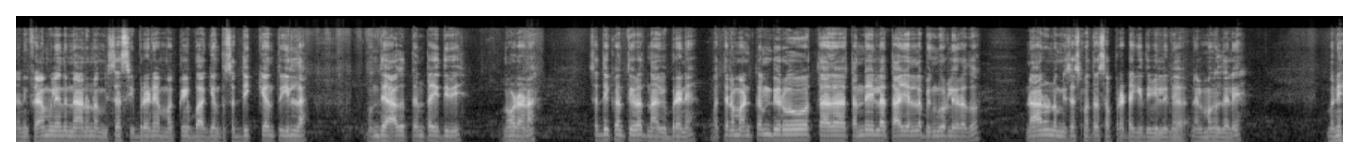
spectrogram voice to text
ನನಗೆ ಫ್ಯಾಮಿಲಿ ಅಂದರೆ ನಾನು, ನಮ್ಮ ಮಿಸ್ಸಸ್ ಇಬ್ಬರೇ ಮಕ್ಕಳ ಭಾಗ್ಯ ಅಂತೂ ಸದ್ಯಕ್ಕೆ ಅಂತೂ ಇಲ್ಲ. ಮುಂದೆ ಆಗುತ್ತೆ ಅಂತ ಇದ್ದೀವಿ. ನೋಡೋಣ. ಸದ್ಯಕ್ಕಂತೂ ಇರೋದು ನಾವಿಬ್ಬರೇ ಮತ್ತು ನಮ್ಮ ಅಣ್ಣ ತಮ್ಮದಿರು ತಂದೆ ಇಲ್ಲ, ತಾಯಿ ಎಲ್ಲ ಬೆಂಗಳೂರಲ್ಲಿ ಇರೋದು. ನಾನು ನಮ್ಮ ಮಿಸಸ್ ಮಾತ್ರ ಸಪ್ರೇಟಾಗಿದ್ದೀವಿ ಇಲ್ಲಿ ನೆಲಮಂಗಲದಲ್ಲಿ. ಬನ್ನಿ,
